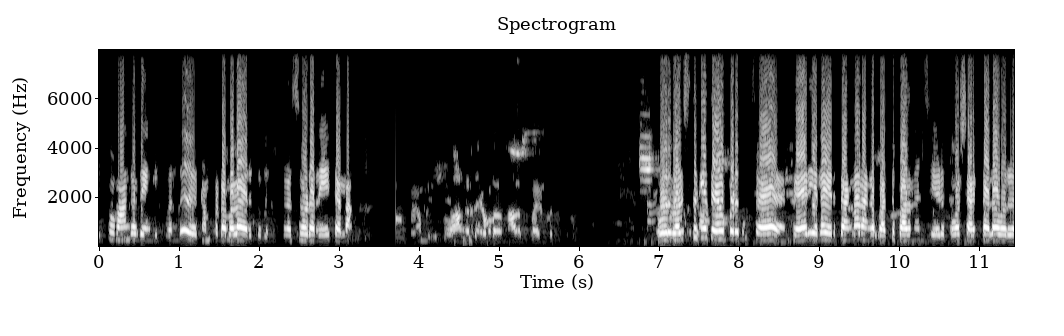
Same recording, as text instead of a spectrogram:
இப்போ வாங்குறது எங்களுக்கு வந்து கம்ஃபர்டபுளா இருக்குது. ட்ரெஸ்ஸோட ரேட் எல்லாம். ஒரு வருஷத்துக்கே தேவைப்படுது சார் சேரி எல்லாம் எடுத்தாங்கன்னா நாங்க பத்து பதினஞ்சு எடுப்போம். ஷர்ட் எல்லாம் ஒரு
